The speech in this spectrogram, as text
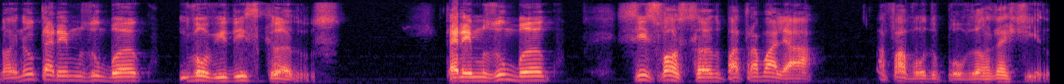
Nós não teremos um banco envolvido em escândalos. Teremos um banco se esforçando para trabalhar a favor do povo nordestino.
